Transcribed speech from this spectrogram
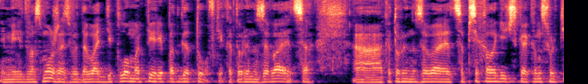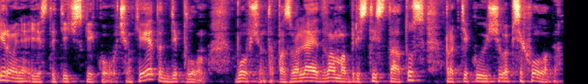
имеет возможность выдавать диплом о переподготовке, который называется, который называется психологическая консультация консультирование и эстетический коучинг. И этот диплом, в общем-то, позволяет вам обрести статус практикующего психолога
